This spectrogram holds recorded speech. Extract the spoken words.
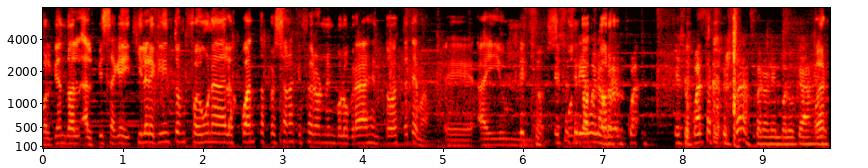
volviendo al, al Pizzagate, Hillary Clinton fue una de las cuantas personas que fueron involucradas en todo este tema. Eh, hay un Eso, eso sería bueno. actor- pero ¿cuá- Eso, ¿cuántas personas fueron involucradas Bueno,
